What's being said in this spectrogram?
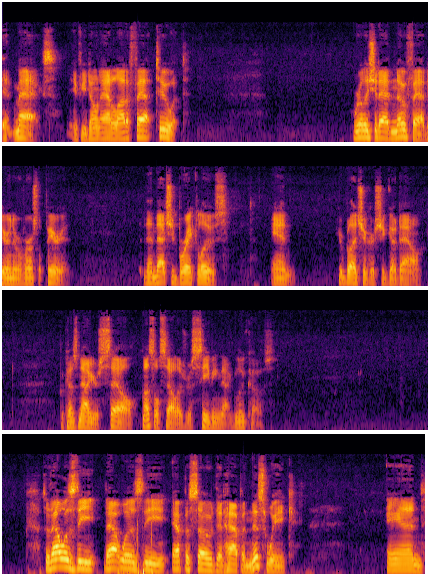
at max, if you don't add a lot of fat to it, really should add no fat during the reversal period, then that should break loose and your blood sugar should go down because now your cell, muscle cell, is receiving that glucose. So that was the that was the episode that happened this week and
